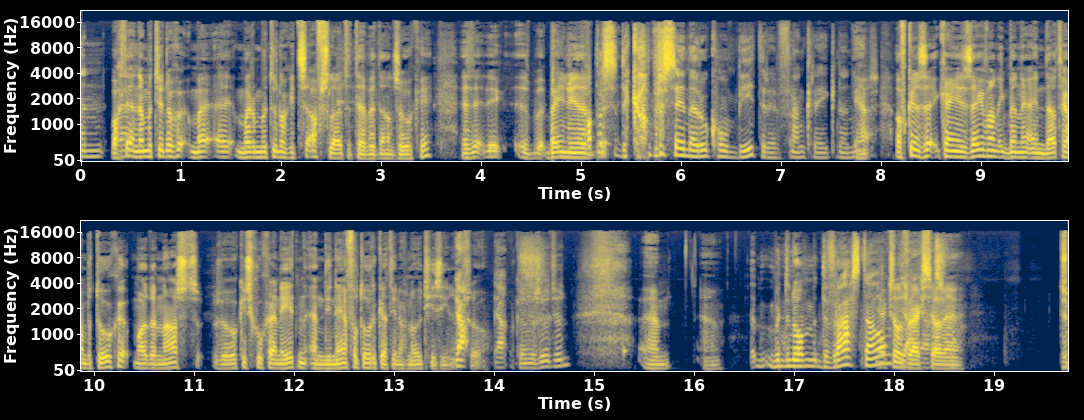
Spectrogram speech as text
En, Wacht, eh, en dan moet je nog, maar, maar we moeten nog iets afsluitend hebben dan zo, oké? Ben je nu naar- kappers, de kappers zijn daar ook gewoon beter in Frankrijk dan hier. Ja. Of kun je, kan je zeggen van, ik ben inderdaad gaan betogen, maar daarnaast zou ik ook eens goed gaan eten en die Nijffeltoren, ik had die nog nooit gezien Ja, of zo. ja. Kunnen we zo doen? Eh, Moet je nog de vraag stellen? Ja, ik zal de vraag stellen. ja. Dus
